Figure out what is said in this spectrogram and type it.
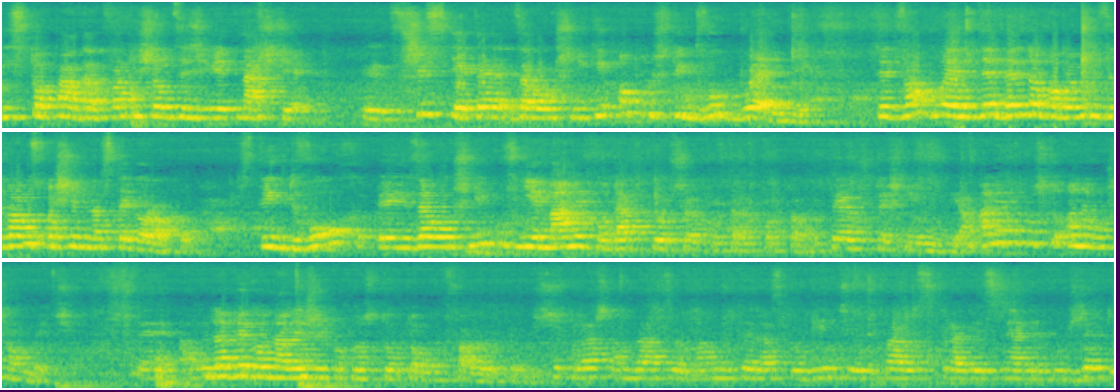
listopada 2019 y, wszystkie te załączniki, oprócz tych dwóch błędnych. Te dwa błędne będą obowiązywały z 18 roku. Z tych dwóch y, załączników nie mamy podatku od środków transportowych. To ja już wcześniej mówiłam, ale po prostu one muszą być. Ale Dlatego należy po prostu tą uchwałę uchylić. Przepraszam bardzo, mamy teraz podjęcie uchwały w sprawie zmiany budżetu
